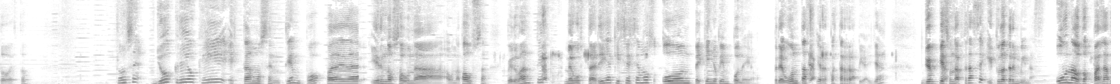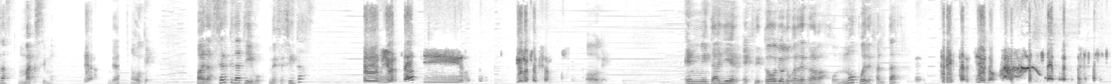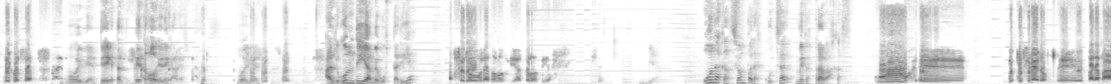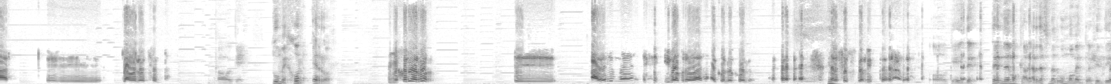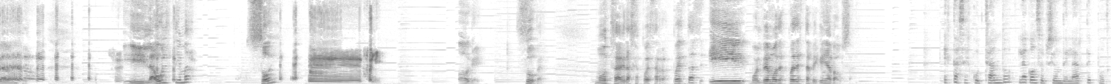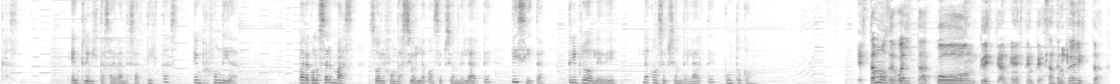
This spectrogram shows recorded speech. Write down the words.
Todo esto. Entonces, yo creo que estamos en tiempo para irnos a una, a una pausa. Pero antes, me gustaría que hiciésemos un pequeño pimponeo. Preguntas y respuestas rápidas, ¿ya? Yo empiezo una frase y tú la terminas. Una o dos palabras máximo. Ya. ¿Ya? Ok. Para ser creativo, ¿necesitas? Eh, libertad y, y reflexión. Ok. En mi taller, escritorio, lugar de trabajo, ¿no puede faltar? Tiene que estar lleno de cosas. Muy bien, tiene que estar de todo, tiene que haber. Muy bien. ¿Algún día me gustaría? Hacer obra todos los días, todos los días. Bien. Una canción para escuchar mientras trabajas. Uh, eh, Los prisioneros, eh, para amar, eh, Clavo de los 80. Ok. Tu mejor error. Mi mejor error, eh, haberme ido a probar a Colo Colo para ser futbolista. Ok, de- tenemos que hablar de eso en algún momento, definitivamente. Sí. Y la última, soy. Eh, feliz. Ok, súper. Muchas gracias por esas respuestas y volvemos después de esta pequeña pausa. Estás escuchando La Concepción del Arte Podcast. Entrevistas a grandes artistas en profundidad. Para conocer más sobre Fundación La Concepción del Arte, visita www.laconcepciondelarte.com. Estamos de vuelta con Cristian en esta interesante entrevista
